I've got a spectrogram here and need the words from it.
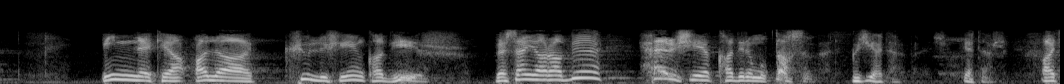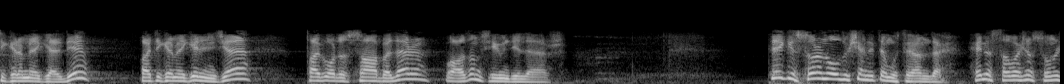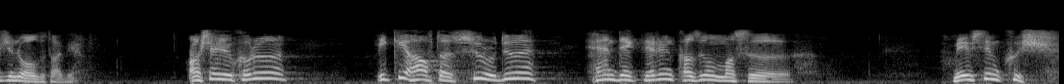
İnneke ala külli şeyin kadir. Ve sen ya Rabbi her şeye kadiri mutlaksın böyle. Gücü yeter böyle. Yeter. Ayet-i Kerime geldi. Ayet-i Kerime gelince tabi orada sahabeler bu adam sevindiler. Peki sonra ne oldu şenlikte muhteremler? Henüz savaşın sonucu ne oldu tabi? Aşağı yukarı iki hafta sürdü hendeklerin kazılması. Mevsim kış.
